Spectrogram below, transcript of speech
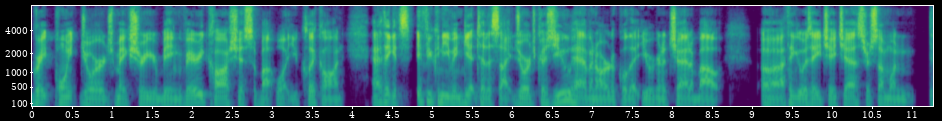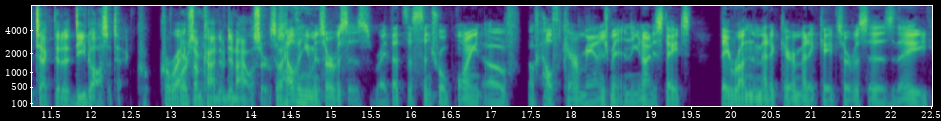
great point, George. Make sure you're being very cautious about what you click on. And I think it's if you can even get to the site, George, because you have an article that you were going to chat about. Uh, I think it was HHS or someone detected a DDoS attack C- correct. or some kind of denial of service. So Health and Human Services, right? That's the central point of of healthcare management in the United States. They run the Medicare and Medicaid services. They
